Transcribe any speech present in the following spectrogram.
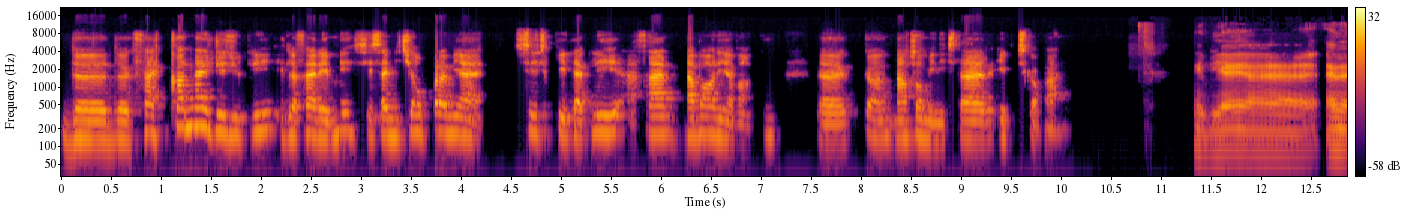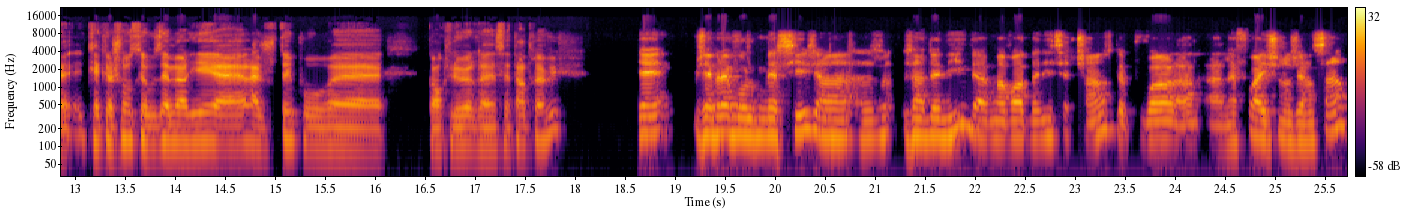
de, de faire connaître Jésus-Christ et de le faire aimer. C'est sa mission première. C'est ce qui est appelé à faire d'abord et avant tout euh, dans son ministère épiscopal. Eh bien, euh, euh, quelque chose que vous aimeriez rajouter pour conclure cette entrevue? Bien, j'aimerais vous remercier, Jean, Jean-Denis, de m'avoir donné cette chance de pouvoir à, la fois échanger ensemble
